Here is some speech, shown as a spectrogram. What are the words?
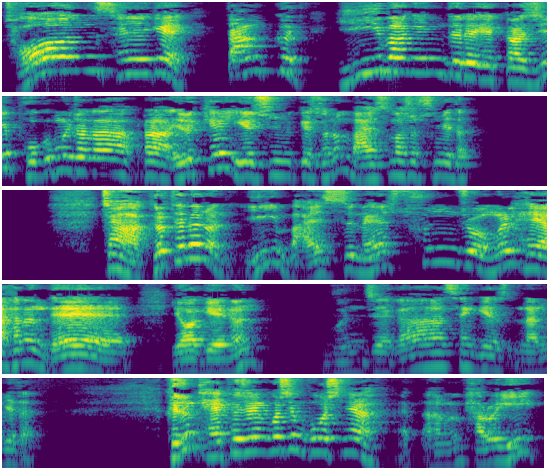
전 세계 땅끝 이방인들에게까지 복음을 전하라 이렇게 예수님께서는 말씀하셨습니다. 자, 그렇다면 이 말씀에 순종을 해야 하는데 여기에는 문제가 생겨납니다. 그중 대표적인 것이 무엇이냐 하면 바로 이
